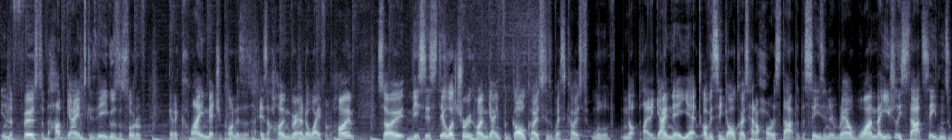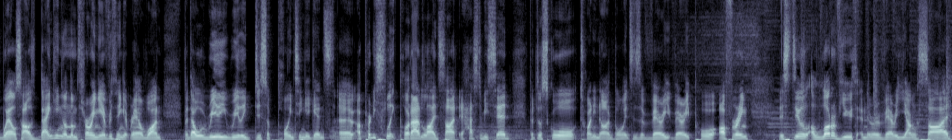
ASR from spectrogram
in the first of the hub games because the Eagles are sort of going to claim Metricon as a, as a home ground away from home. So this is still a true home game for Gold Coast because West Coast will have not played a game there yet. Obviously, Gold Coast had a horror start to the season in round one. They usually start seasons well, so I was banking on them throwing everything at round one, but they were really, really disappointing against a, a pretty slick Port Adelaide side, it has to be said, but to score 29 points is a very, very poor offering. There's still a lot of youth and they're a very young side.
